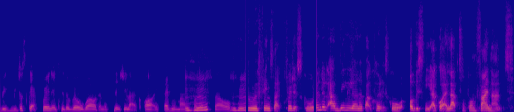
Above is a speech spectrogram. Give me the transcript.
we, we just get thrown into the real world and it's literally like, oh, it's every man for Mhm. themselves. Mm-hmm. With things like credit score. When did I really learn about credit score? Obviously, I got a laptop on finance,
